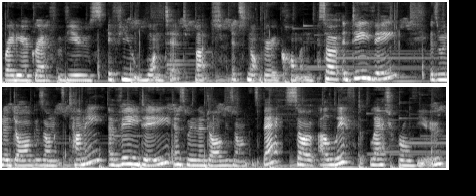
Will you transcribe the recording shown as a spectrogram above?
radiograph views if you want it, but it's not very common. So a DV is when a dog is on its tummy. A VD is when a dog is on its back. So a left lateral view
